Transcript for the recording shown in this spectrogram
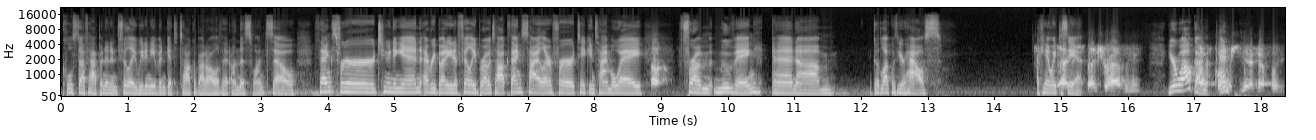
cool stuff happening in Philly. We didn't even get to talk about all of it on this one. So thanks for tuning in, everybody, to Philly Bro Talk. Thanks, Tyler, for taking time away Uh, from moving, and um, good luck with your house. I can't wait to see it. thanks, thanks for having me. You're welcome. Of And, course, yeah, definitely.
